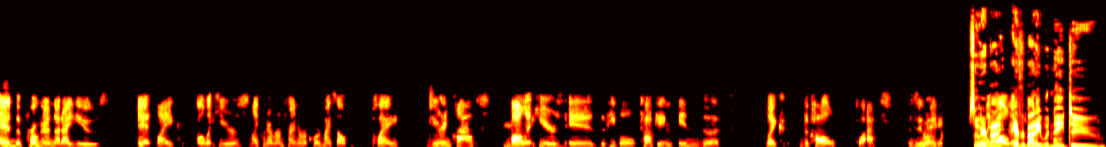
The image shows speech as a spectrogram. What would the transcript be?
and the program that I use, it like all it hears, like whenever I'm trying to record myself play during class, Mm. all it hears is the people talking in the like the call class, the Zoom Right. meeting. So everybody all they everybody would need to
